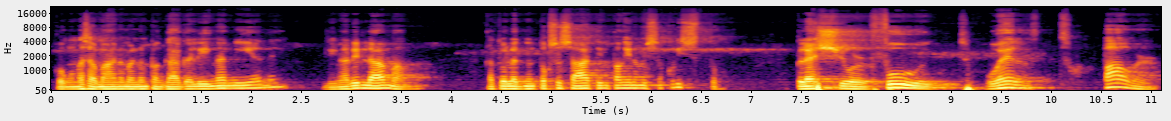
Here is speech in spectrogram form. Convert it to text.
Kung masama naman ng panggagalingan niyan eh, hindi na rin lamang. Katulad ng tukso sa atin, Panginoong Isa Kristo. Pleasure, food, wealth, power.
